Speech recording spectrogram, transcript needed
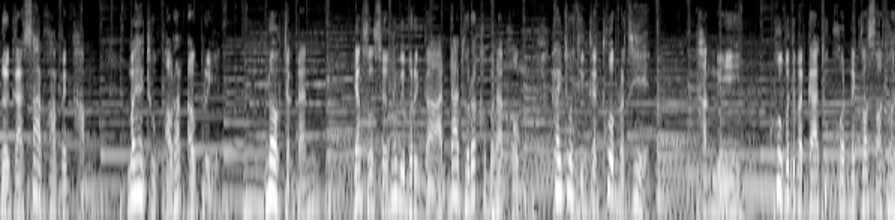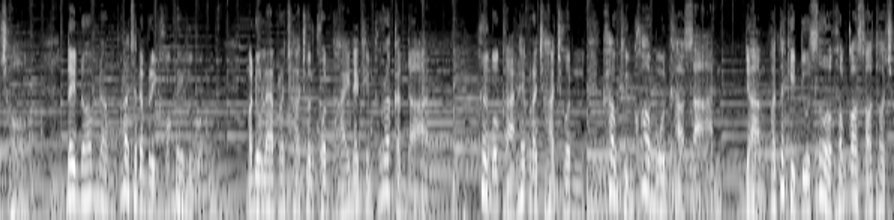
โดยการสร้างความเป็นธรรม ไม่ให้ถูกเอารัดเอาเปรียบ นอกจากนั้นยังส่งเสริมให้มีบริการด้านโทรคมนาคม ให้ทั่วถึงกันทั่วประเทศ ทั้งนี้ผู้ปฏิบัติงานทุกคนในกสทช ได้น้อมนำพระราชดำริของในหลวง มาดูแลประชาชนคนไทยในถิ่นทุรกันดารเพิ่มโอกาสให้ประชาชนเข้าถึงข้อมูลข่าวสาร อย่างพัฒกิจยูโซของกสทช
